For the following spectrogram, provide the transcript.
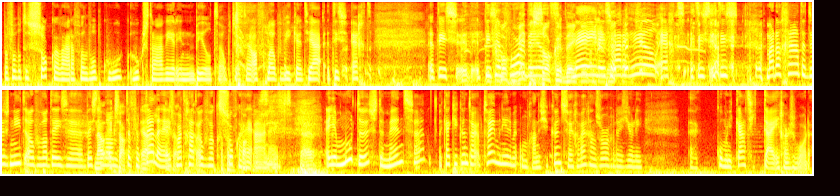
Bijvoorbeeld de sokken waren van Wopke Hoek- Hoekstra weer in beeld op Twitter afgelopen weekend. Ja, het is echt. Het is, het is een voorbeeld. sokken, denk nee, ik. nee, ze waren heel echt. Het is, het is, maar dan gaat het dus niet over wat deze beste Nou, man exact. te vertellen Ja, heeft, exact, maar het gaat ja. over welke sokken hij aan heeft. Ja, En je moet dus de mensen. Kijk, je kunt daar op twee manieren mee omgaan. Dus je kunt zeggen: wij gaan zorgen dat jullie eh, communicatietijgers worden.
